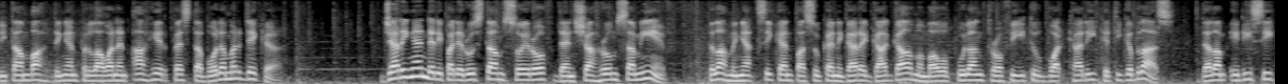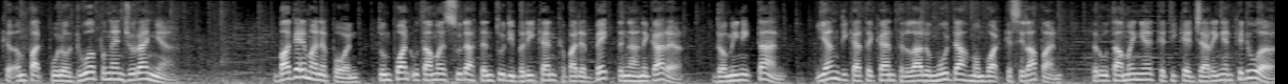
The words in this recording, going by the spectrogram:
ditambah dengan perlawanan akhir Pesta Bola Merdeka. Jaringan daripada Rustam Soirov dan Shahrum Samiev telah menyaksikan pasukan negara gagal membawa pulang trofi itu buat kali ke-13 dalam edisi ke-42 penganjurannya. Bagaimanapun, tumpuan utama sudah tentu diberikan kepada bek tengah negara, Dominic Tan, yang dikatakan terlalu mudah membuat kesilapan terutamanya ketika jaringan kedua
